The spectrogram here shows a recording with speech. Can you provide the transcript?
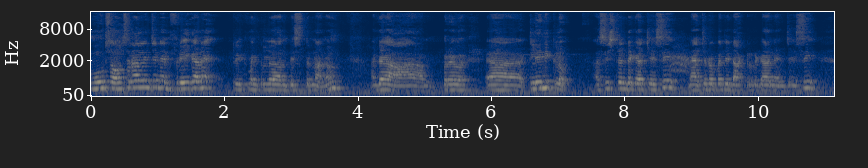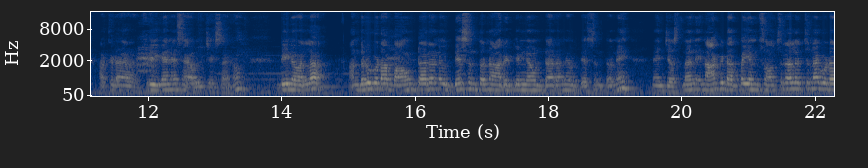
మూడు సంవత్సరాల నుంచి నేను ఫ్రీగానే ట్రీట్మెంట్లు అందిస్తున్నాను. అంటే ప్ర- క్లినిక్లో అసిస్టెంట్గా చేసి న్యాచురోపతి డాక్టర్గా నేను చేసి అక్కడ ఫ్రీగానే సేవలు చేశాను. దీనివల్ల అందరూ కూడా బాగుంటారనే ఉద్దేశంతోనే ఆరోగ్యంగా ఉంటారనే ఉద్దేశంతోనే నేను చేస్తున్నాను. నాకు డెబ్బై ఎనిమిది సంవత్సరాలు వచ్చినా కూడా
